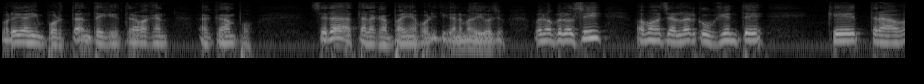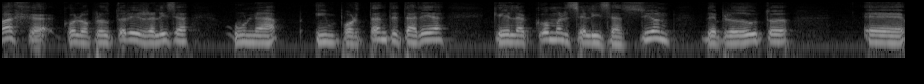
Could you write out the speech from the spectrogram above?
colegas importantes que trabajan a campo. Será hasta la campaña política, no más digo yo. Bueno, pero sí, vamos a charlar con gente que trabaja con los productores y realiza una importante tarea que es la comercialización de productos eh,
